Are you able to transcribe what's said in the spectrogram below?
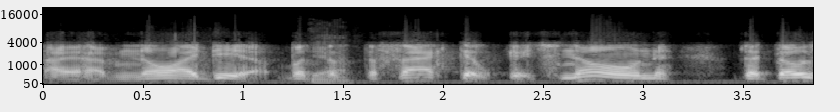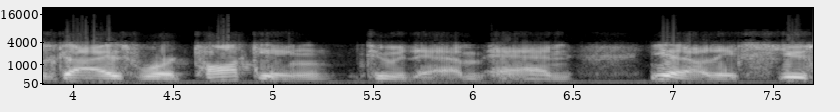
I have no idea. But Yeah. the, the fact that it's known that those guys were talking to them and, you know, the excuse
